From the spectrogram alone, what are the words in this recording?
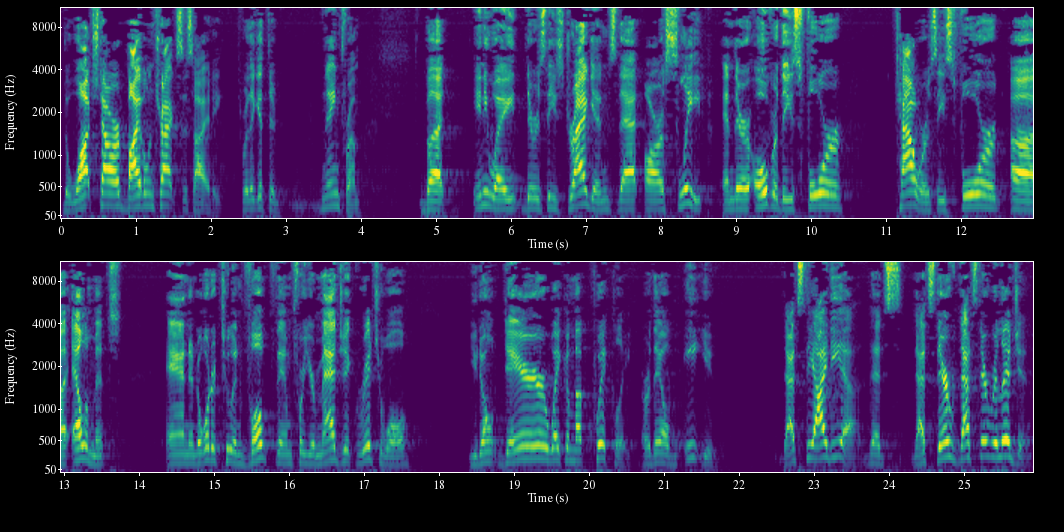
The Watchtower Bible and Tract Society. That's where they get their name from. But anyway, there's these dragons that are asleep and they're over these four towers, these four uh, elements. And in order to invoke them for your magic ritual, you don't dare wake them up quickly or they'll eat you. That's the idea. That's, that's, their, that's their religion.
